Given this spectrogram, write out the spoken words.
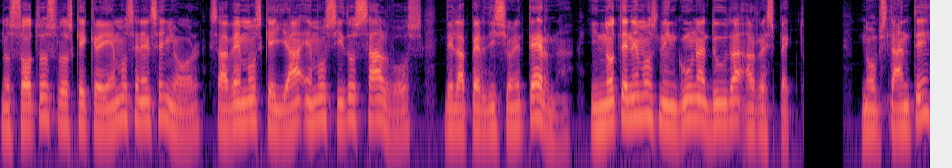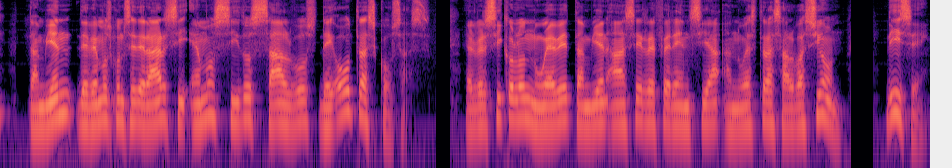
Nosotros los que creemos en el Señor sabemos que ya hemos sido salvos de la perdición eterna y no tenemos ninguna duda al respecto. No obstante, también debemos considerar si hemos sido salvos de otras cosas. El versículo 9 también hace referencia a nuestra salvación. Dice,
